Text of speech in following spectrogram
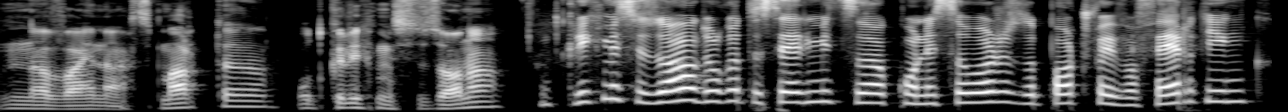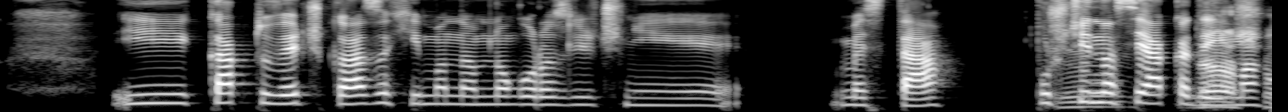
на Вайнакс Маркта. Открихме сезона. Открихме сезона другата седмица, ако не се лъжа, започва и в Ердинг. И както вече казах, има на много различни места. Почти навсякъде да, има. Ще,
